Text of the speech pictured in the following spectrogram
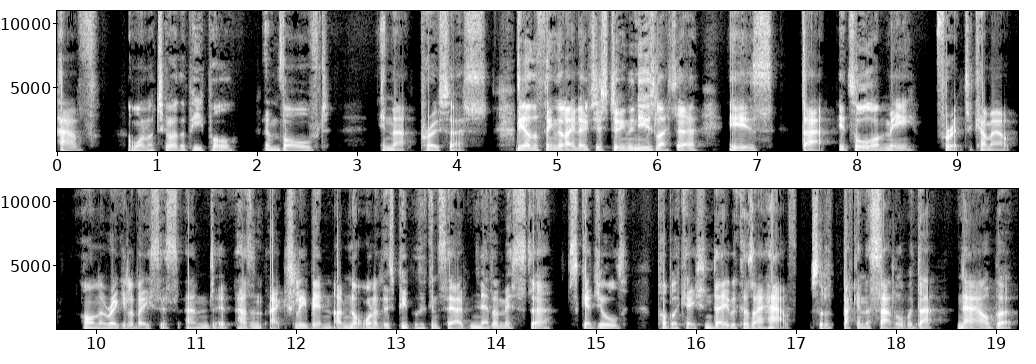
have one or two other people involved in that process. The other thing that I noticed doing the newsletter is that it's all on me for it to come out on a regular basis. And it hasn't actually been, I'm not one of those people who can say I've never missed a scheduled publication day because I have sort of back in the saddle with that now, but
